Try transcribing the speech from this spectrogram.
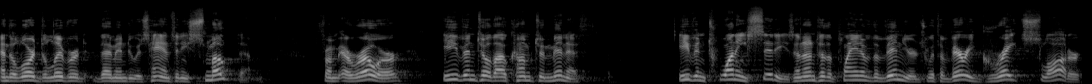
and the Lord delivered them into his hands, and he smote them from Aroer even till thou come to Minnith, even twenty cities, and unto the plain of the vineyards, with a very great slaughter.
